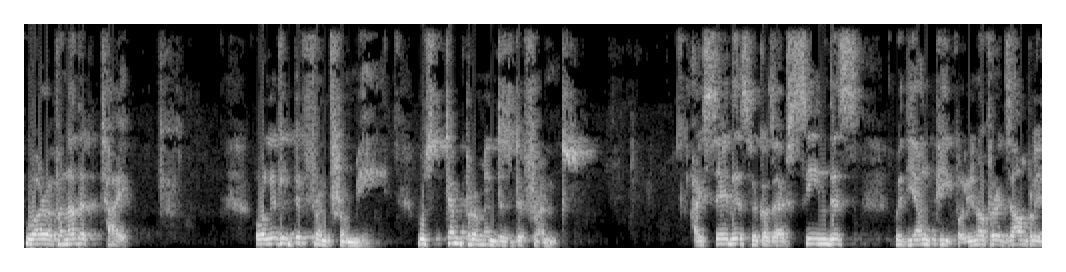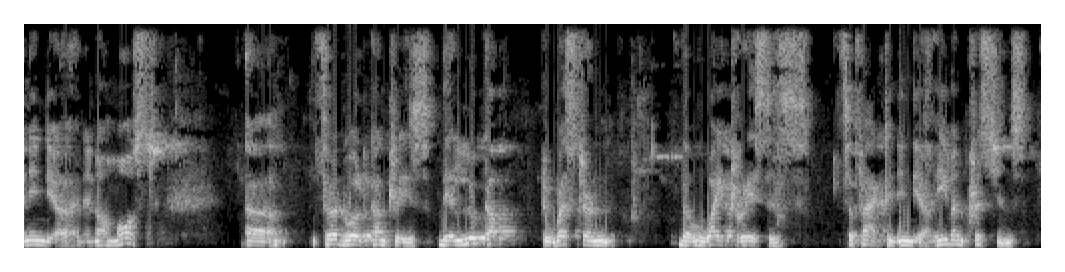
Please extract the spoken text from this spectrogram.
who are of another type, or a little different from me, whose temperament is different. I say this because I've seen this with young people. You know, for example, in India and in most uh, third world countries, they look up to Western, the white races. It's a fact in India, even Christians.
